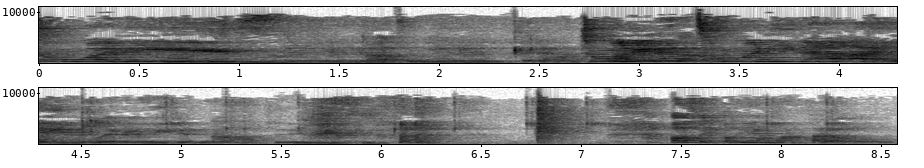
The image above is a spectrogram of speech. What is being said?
your 20s. Not me. Didn't have 20 to 29. I literally did not have to do that. I was like, oh yeah, I'm not that old.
